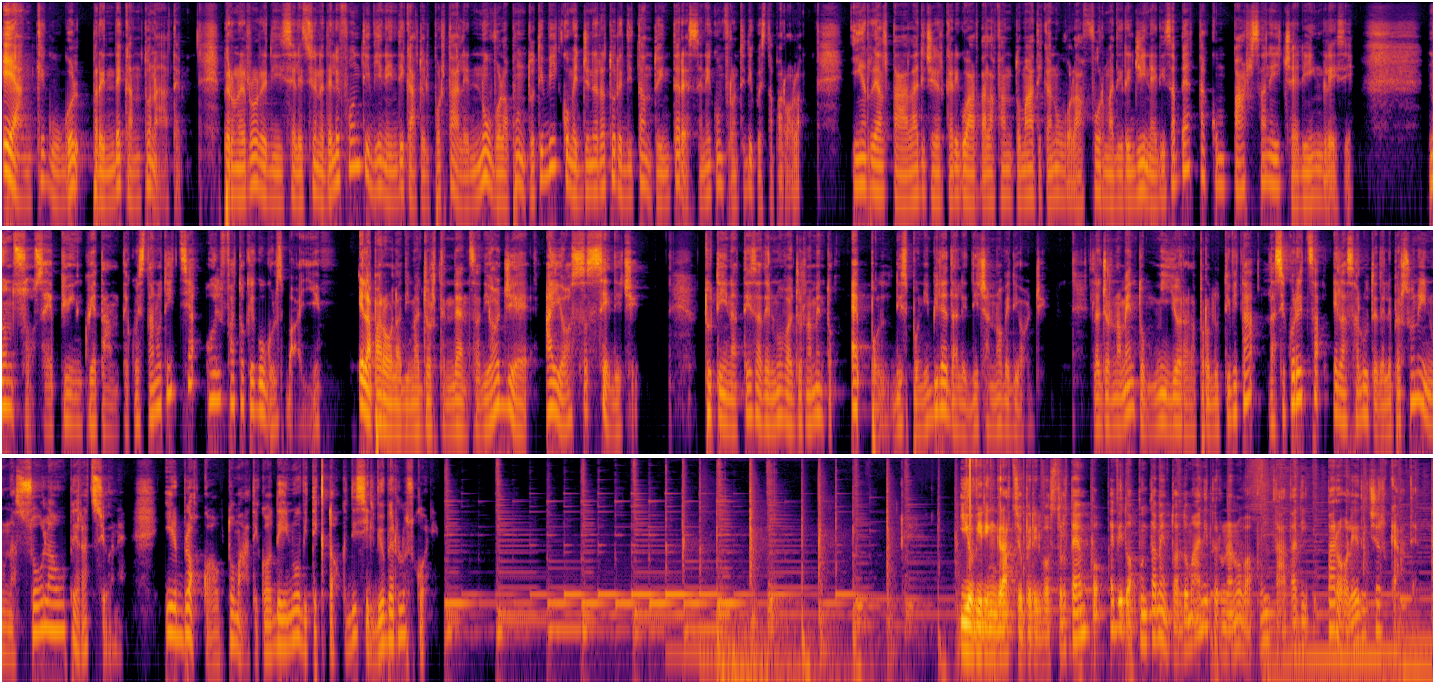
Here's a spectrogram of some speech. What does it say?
e anche Google prende cantonate. Per un errore di selezione delle fonti viene indicato il portale nuvola.tv come generatore di tanto interesse nei confronti di questa parola. In realtà la ricerca riguarda la fantomatica nuvola a forma di regina Elisabetta comparsa nei cieli inglesi. Non so se è più inquietante questa notizia o il fatto che Google sbagli. E la parola di maggior tendenza di oggi è iOS 16 tutti in attesa del nuovo aggiornamento Apple disponibile dalle 19 di oggi. L'aggiornamento migliora la produttività, la sicurezza e la salute delle persone in una sola operazione, il blocco automatico dei nuovi TikTok di Silvio Berlusconi. Io vi ringrazio per il vostro tempo e vi do appuntamento a domani per una nuova puntata di Parole ricercate.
